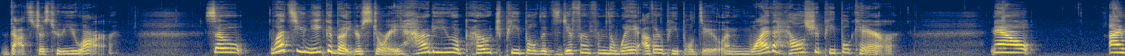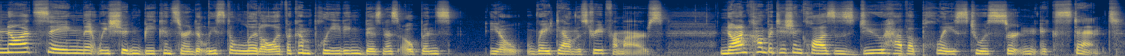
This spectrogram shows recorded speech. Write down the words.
that's just who you are. So What's unique about your story? How do you approach people that's different from the way other people do? And why the hell should people care? Now, I'm not saying that we shouldn't be concerned at least a little if a completing business opens, you know, right down the street from ours. Non competition clauses do have a place to a certain extent.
